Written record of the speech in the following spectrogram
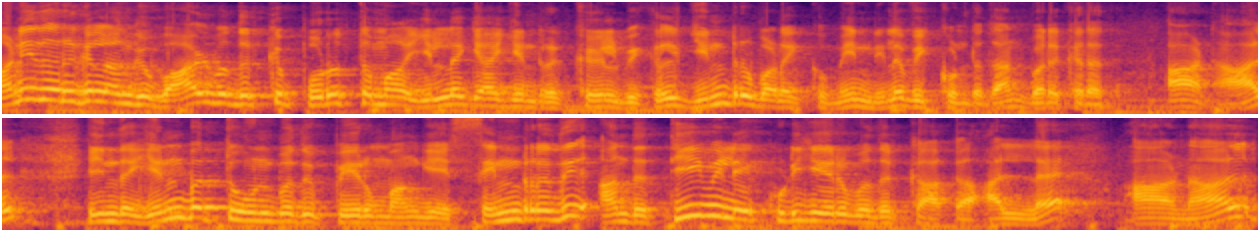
மனிதர்கள் அங்கு வாழ்வதற்கு பொருத்தமா இல்லையா என்ற கேள்விகள் இன்று வரைக்குமே நிலவிக்கொண்டுதான் வருகிறது. ஆனால் இந்த எண்பத்து ஒன்பது பேரும் அங்கே சென்றது அந்த தீவிலே குடியேறுவதற்காக அல்ல ஆனால்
